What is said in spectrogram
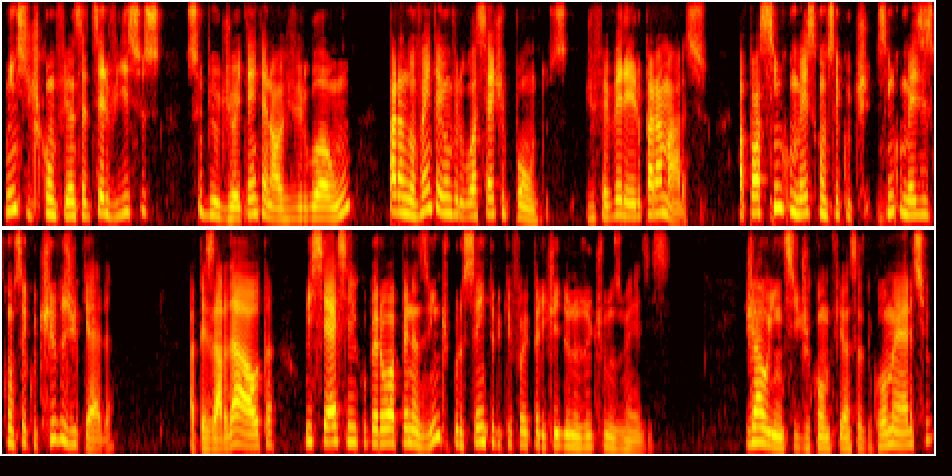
o índice de confiança de serviços subiu de 89,1 para 91,7 pontos de fevereiro para março, após cinco meses, consecuti cinco meses consecutivos de queda. Apesar da alta, o ICS recuperou apenas 20% do que foi perdido nos últimos meses. Já o índice de confiança do comércio,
